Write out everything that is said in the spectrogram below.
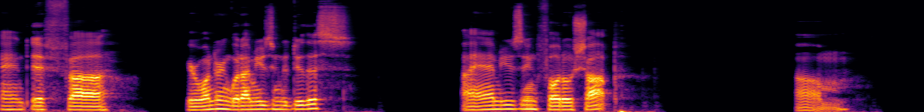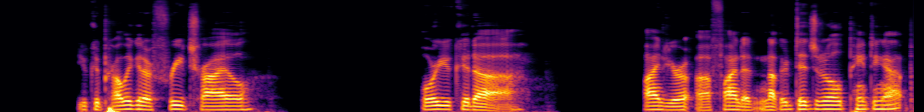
And if uh, you're wondering what I'm using to do this, I am using Photoshop. Um, you could probably get a free trial, or you could uh find your uh, find another digital painting app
